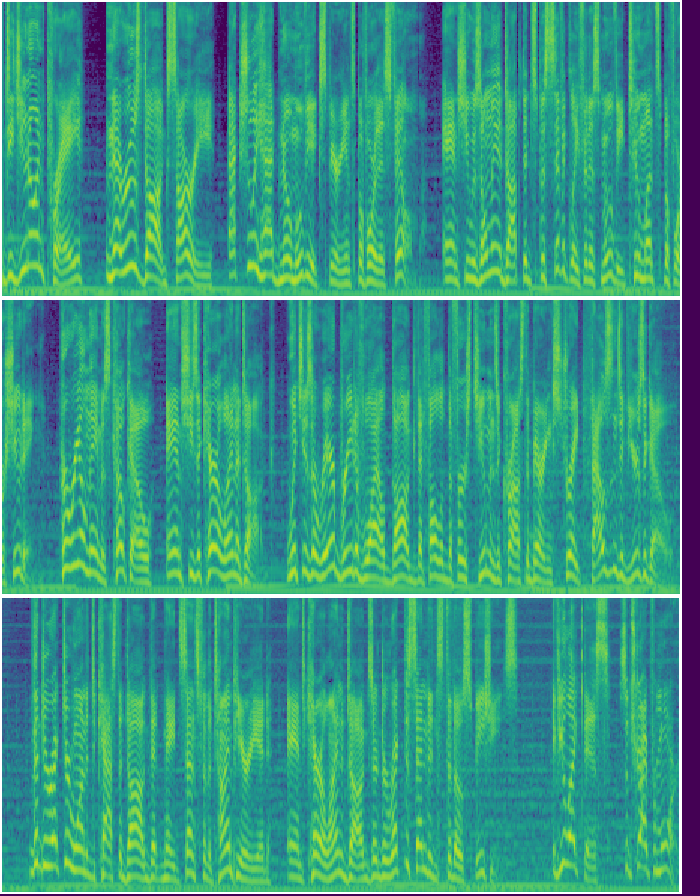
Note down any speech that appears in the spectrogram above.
Did you know in Prey, Naru's dog, Sarii, actually had no movie experience before this film, and she was only adopted specifically for this movie two months before shooting. Her real name is Coco, and she's a Carolina dog, which is a rare breed of wild dog that followed the first humans across the Bering Strait thousands of years ago. The director wanted to cast a dog that made sense for the time period, and Carolina dogs are direct descendants to those species. If you like this, subscribe for more.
